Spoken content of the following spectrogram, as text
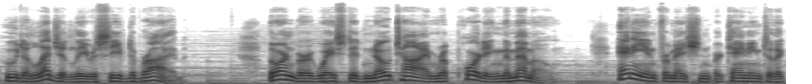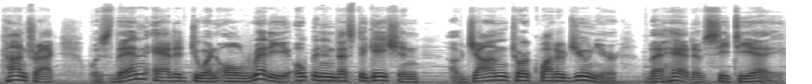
who'd allegedly received a bribe. Thornburgh wasted no time reporting the memo. Any information pertaining to the contract was then added to an already open investigation of John Torquato Jr., the head of CTA.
